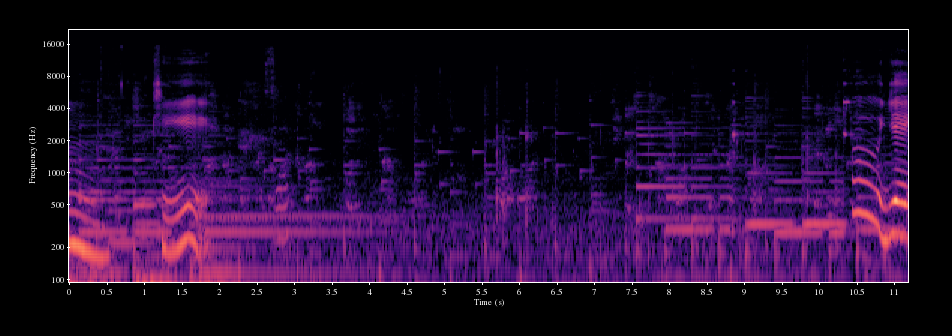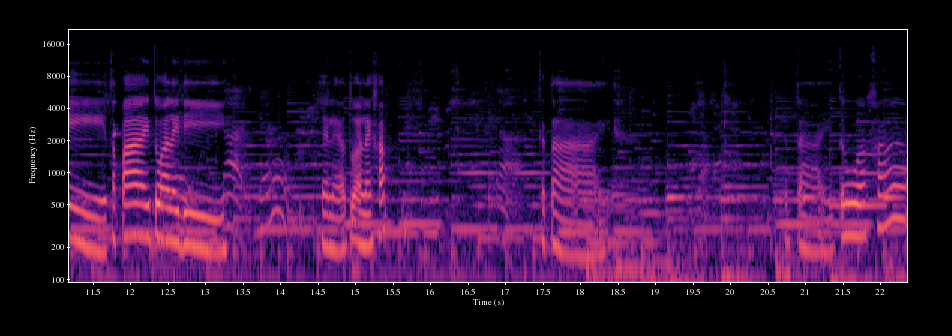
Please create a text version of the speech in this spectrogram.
อืม โอเคเออเย่ต่อไปตัวอะไรดีใช่แล้วตัวอะไรครับก ระต่าย กระต่ายตัวขาว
